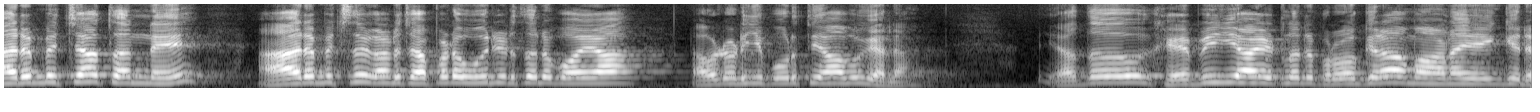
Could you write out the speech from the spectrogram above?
ആരംഭിച്ചാൽ തന്നെ ആരംഭിച്ചത് കണ്ട് ചപ്പട ഊരിയെടുത്തിട്ട് പോയാൽ ഡൗൺലോഡിങ് പൂർത്തിയാവുകയല്ല. അത് ഹെവി ആയിട്ടുള്ളൊരു പ്രോഗ്രാമാണ് എങ്കിൽ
